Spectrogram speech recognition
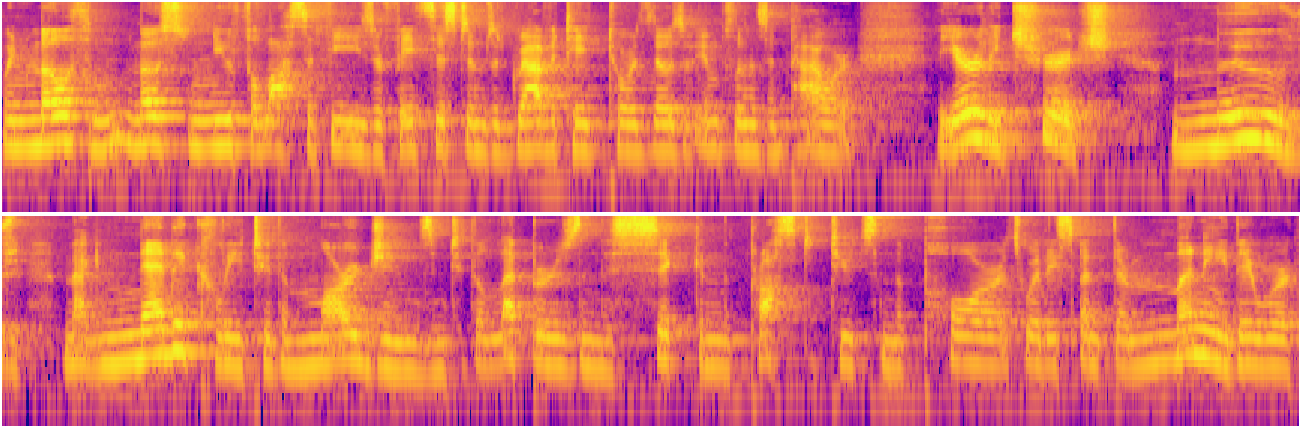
When most, most new philosophies or faith systems would gravitate towards those of influence and power, the early church moved magnetically to the margins and to the lepers and the sick and the prostitutes and the poor. It's where they spent their money. They were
